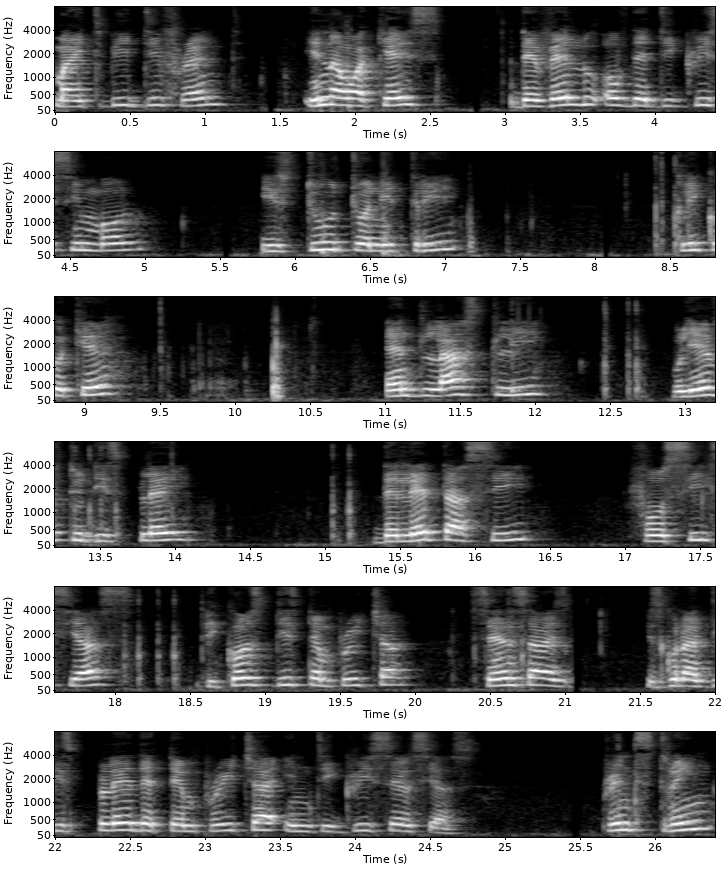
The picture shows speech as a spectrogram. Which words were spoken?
might be different. In our case, the value of the degree symbol is 223. Click OK. And lastly, we have to display the letter C for Celsius because this temperature sensor is, is going to display the temperature in degrees Celsius. Print string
